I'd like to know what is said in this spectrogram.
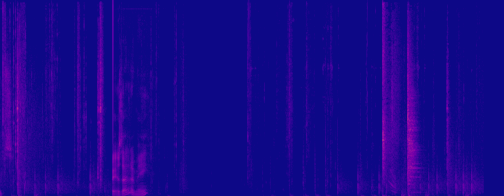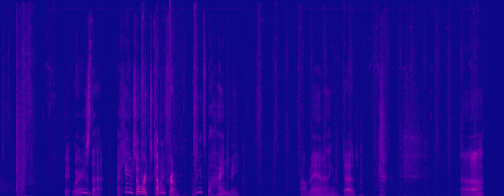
Oops. Wait, is that at me? Wait, where is that? I can't even tell where it's coming from. I think it's behind me. Oh man, I think I'm dead. uh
